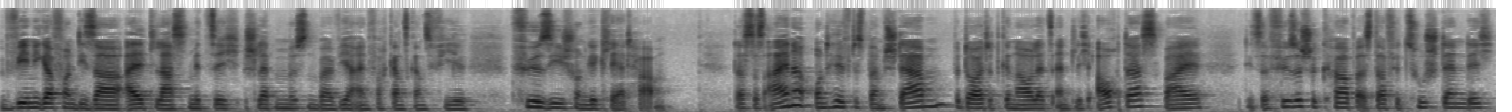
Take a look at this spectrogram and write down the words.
weniger von dieser Altlast mit sich schleppen müssen, weil wir einfach ganz, ganz viel für sie schon geklärt haben. Das ist das eine. Und hilft es beim Sterben bedeutet genau letztendlich auch das, weil dieser physische Körper ist dafür zuständig,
